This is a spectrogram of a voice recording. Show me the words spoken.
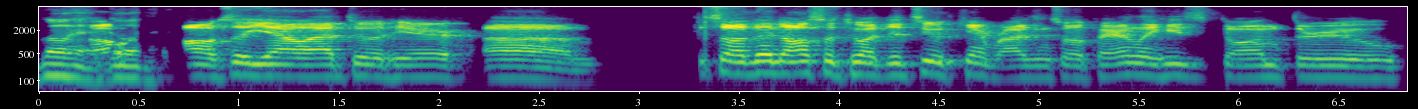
Go ahead. Oh, go ahead. Oh, so yeah, I'll add to it here. Um, so then also too, I did too with Cam Rising. So apparently he's gone through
